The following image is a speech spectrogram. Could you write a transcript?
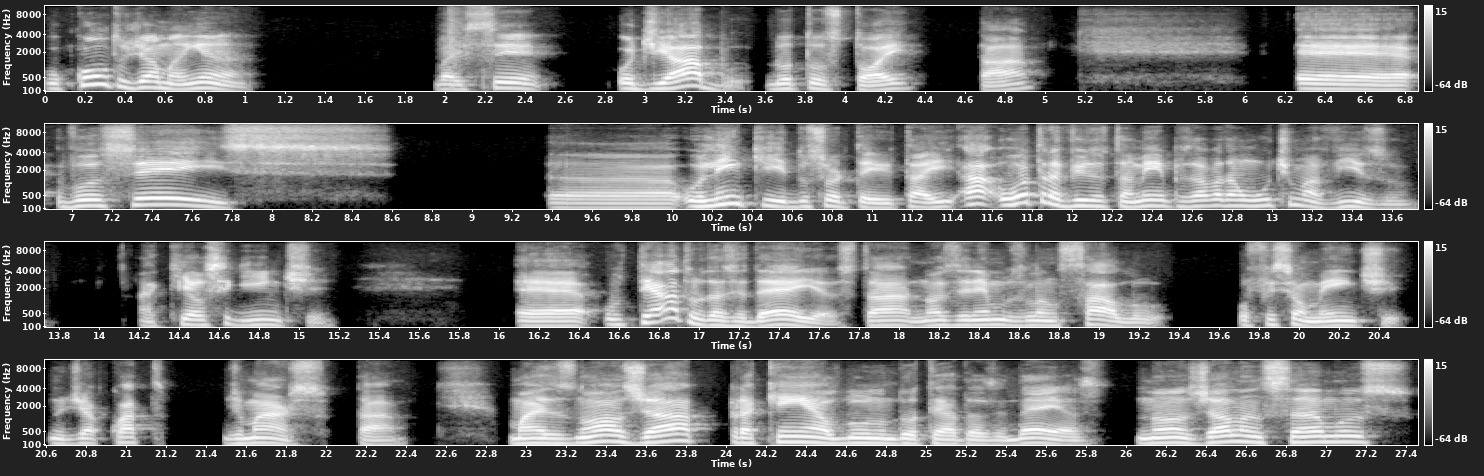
O conto de amanhã vai ser O Diabo do Tolstói, tá? É, vocês Uh, o link do sorteio tá aí. Ah, outro aviso também, precisava dar um último aviso. Aqui é o seguinte: é, o Teatro das Ideias, tá? Nós iremos lançá-lo oficialmente no dia 4 de março, tá? Mas nós já, para quem é aluno do Teatro das Ideias, nós já lançamos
